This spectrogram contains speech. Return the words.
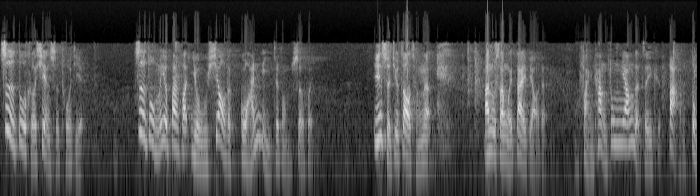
制度和现实脱节，制度没有办法有效的管理这种社会，因此就造成了安禄山为代表的反抗中央的这一个大的动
